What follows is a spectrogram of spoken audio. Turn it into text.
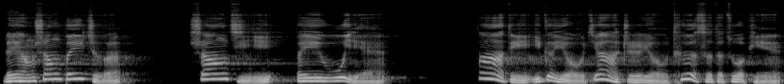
两伤悲者，伤己悲屋也。大抵一个有价值、有特色的作品，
